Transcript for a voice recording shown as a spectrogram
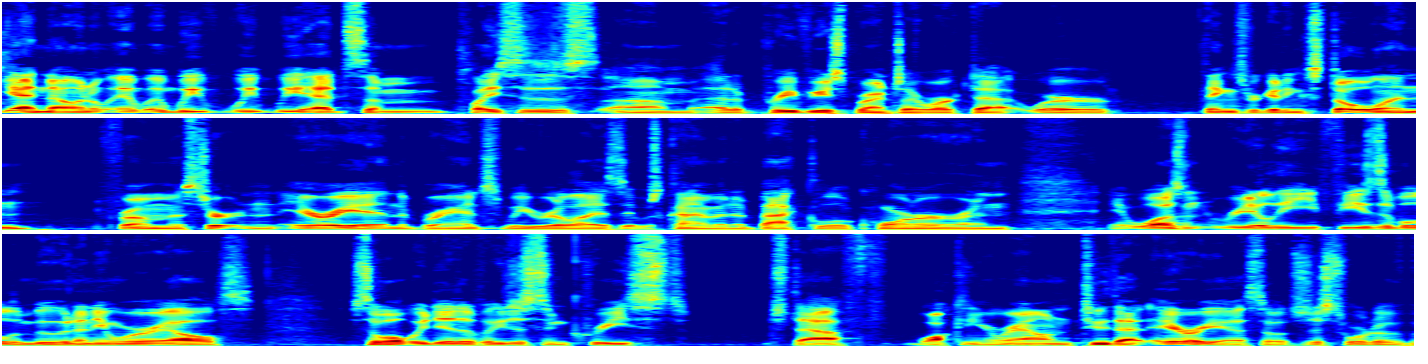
Yeah, no, and, we, we we had some places um, at a previous branch I worked at where things were getting stolen from a certain area in the branch, and we realized it was kind of in a back little corner, and it wasn't really feasible to move it anywhere else. So what we did is we just increased staff walking around to that area, so it's just sort of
